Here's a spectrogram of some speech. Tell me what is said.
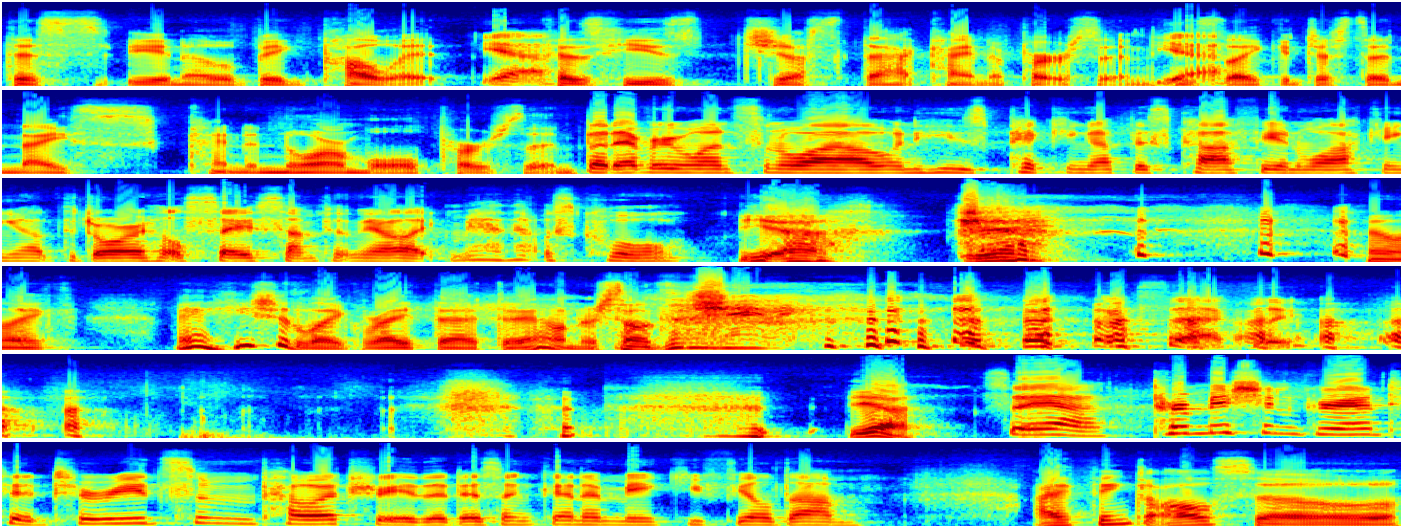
This, you know, big poet. Yeah. Because he's just that kind of person. Yeah. He's like just a nice, kind of normal person. But every once in a while, when he's picking up his coffee and walking out the door, he'll say something. They're like, "Man, that was cool." Yeah. Yeah. and like, man, he should like write that down or something. Exactly. yeah. so yeah, permission granted to read some poetry that isn't going to make you feel dumb. I think also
